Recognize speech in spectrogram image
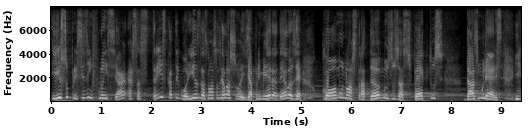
e isso precisa influenciar essas três categorias das nossas relações. E a primeira delas é como nós tratamos os aspectos das mulheres. E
